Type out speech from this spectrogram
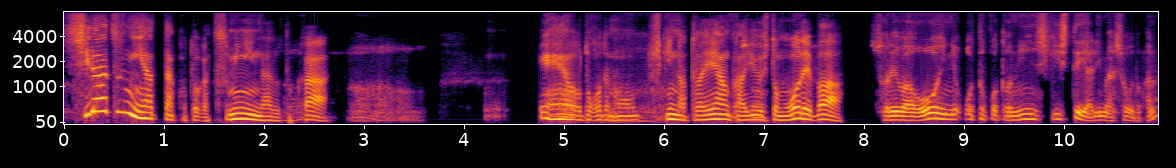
知らずにやったことが罪になるとか、いやいや、男でも好きになったらええやんか言う人もおれば、それは大いに男と認識してやりましょうとかな。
